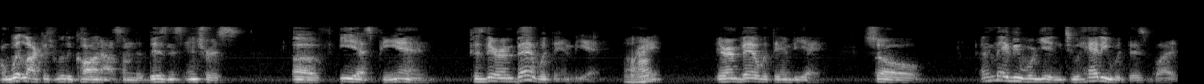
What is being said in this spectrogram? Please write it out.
and Whitlock is really calling out some of the business interests of ESPN because they're in bed with the NBA, Uh-huh. right? They're in bed with the NBA. So, and maybe we're getting too heady with this, but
